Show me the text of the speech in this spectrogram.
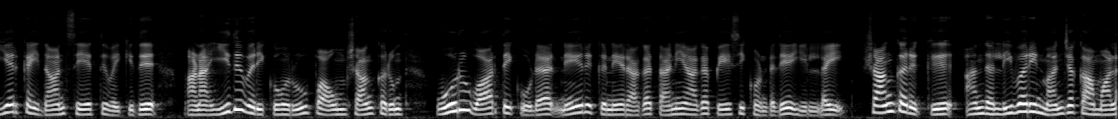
இயற்கை தான் சேர்த்து வைக்குது. ஆனால் இது வரைக்கும் ரூபாவும் சங்கரும் ஒரு வார்த்தை கூட நேருக்கு நேராக தனியாக பேசிக்கொண்டதே இல்லை. ஷங்கருக்கு அந்த லிவரின் மஞ்சக்காமால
